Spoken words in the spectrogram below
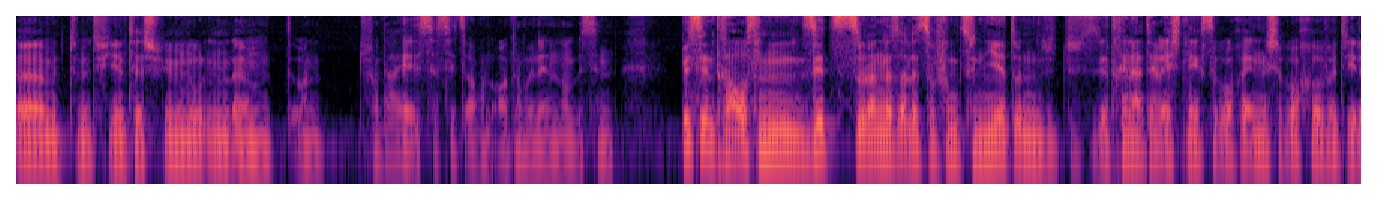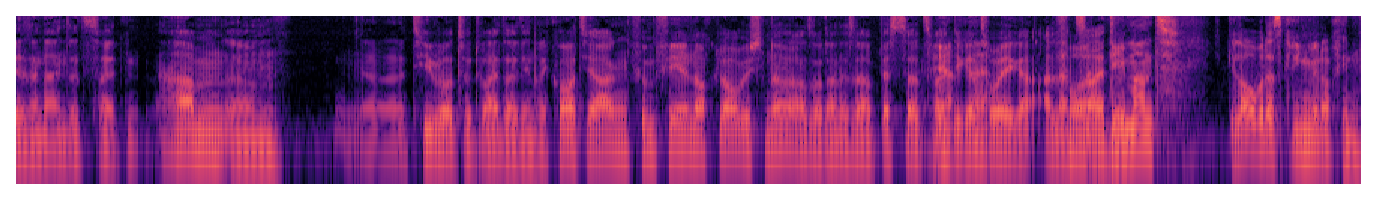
äh, mit, mit vielen Testspielminuten. Ähm, und von daher ist das jetzt auch in Ordnung, wenn er noch ein bisschen bisschen draußen sitzt, solange das alles so funktioniert. Und der Trainer hat ja recht, nächste Woche, englische Woche, wird jeder seine Einsatzzeiten haben. Ähm, äh, T-Rod wird weiter den Rekord jagen. Fünf fehlen noch, glaube ich. Ne? Also dann ist er bester Zweitliga-Torjäger aller Vor Zeiten. Demand, Ich glaube, das kriegen wir noch hin,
